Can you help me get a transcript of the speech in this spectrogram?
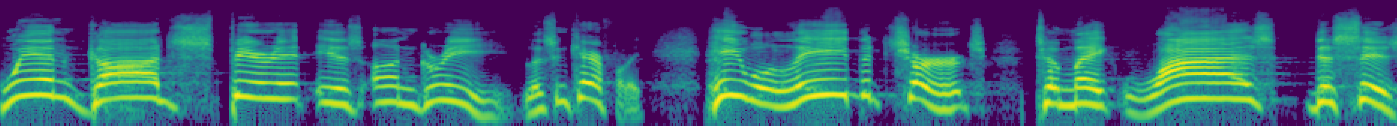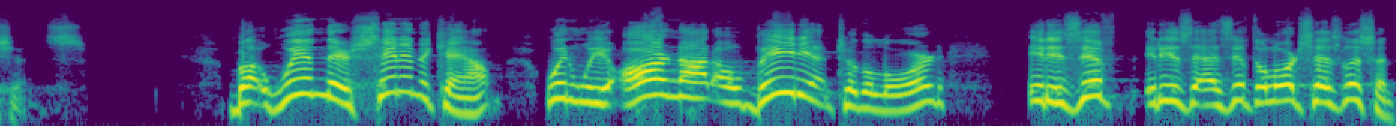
when God's Spirit is ungrieved, listen carefully, He will lead the church to make wise decisions. But when there's sin in the camp, when we are not obedient to the Lord, it is, if, it is as if the Lord says, Listen,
